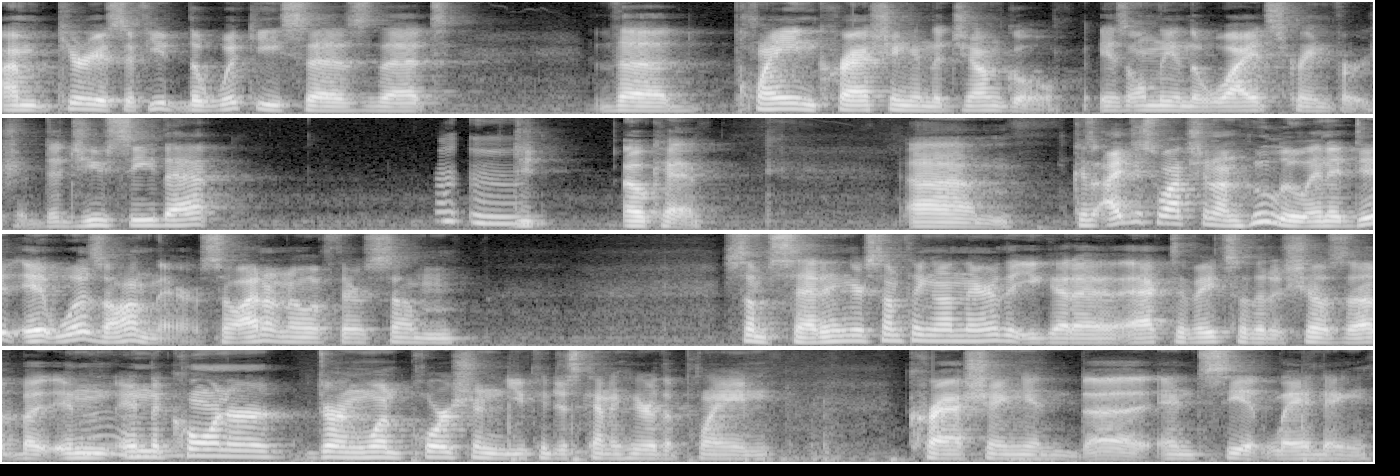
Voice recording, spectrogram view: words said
I'm curious if you. The wiki says that the plane crashing in the jungle is only in the widescreen version. Did you see that? Did- Okay. Um, because I just watched it on Hulu and it did it was on there, so I don't know if there's some some setting or something on there that you gotta activate so that it shows up. But in in the corner during one portion, you can just kind of hear the plane crashing and uh, and see it landing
